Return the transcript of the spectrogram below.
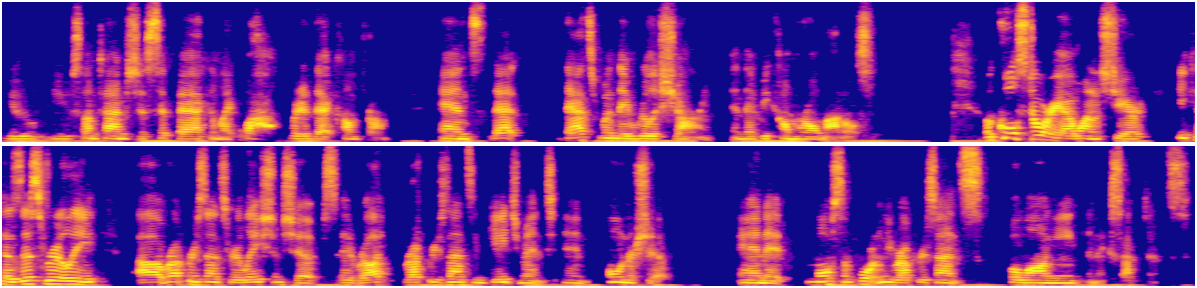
You you sometimes just sit back and like, wow, where did that come from? And that that's when they really shine and they become role models. A cool story I want to share because this really uh, represents relationships. It re- represents engagement and ownership, and it most importantly represents belonging and acceptance.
